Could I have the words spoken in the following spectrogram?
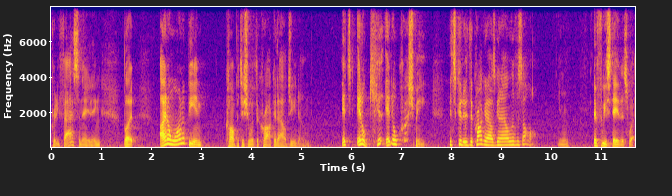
pretty fascinating, but I don't want to be in competition with the crocodile genome. It's it'll kill it'll crush me. It's good the crocodile's gonna outlive us all, you know, if we stay this way.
